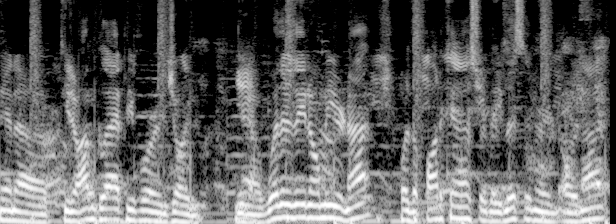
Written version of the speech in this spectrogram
And uh, you know, I'm glad people are enjoying it. You Yeah. know, whether they know me or not, or the podcast, or they listen or, or not,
